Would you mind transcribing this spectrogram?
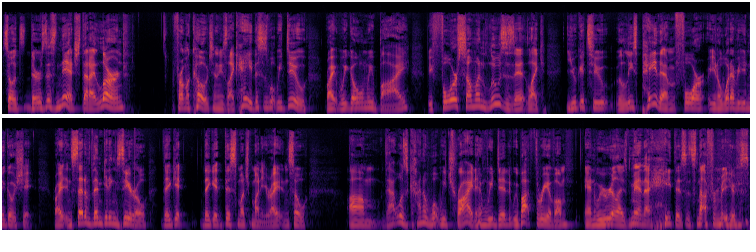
so there's this niche that I learned from a coach, and he's like, "Hey, this is what we do, right? We go and we buy before someone loses it. Like, you get to at least pay them for you know whatever you negotiate, right? Instead of them getting zero, they get they get this much money, right? And so." Um, that was kind of what we tried, and we did. We bought three of them, and we realized, man, I hate this. It's not for me. It was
